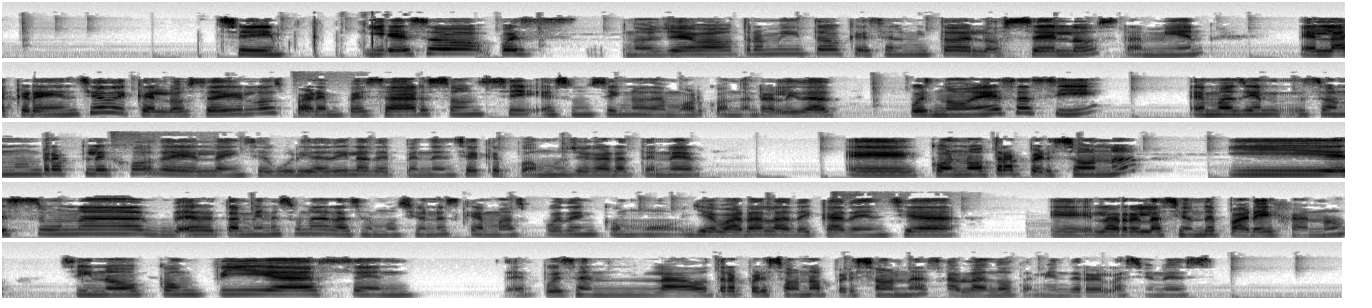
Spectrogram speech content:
Sí, y eso pues nos lleva a otro mito que es el mito de los celos también. En la creencia de que los celos, para empezar, son es un signo de amor, cuando en realidad pues no es así. Eh, más bien son un reflejo de la inseguridad y la dependencia que podemos llegar a tener eh, con otra persona. Y es una, también es una de las emociones que más pueden como llevar a la decadencia la relación de pareja, ¿no? si no confías en eh, pues en la otra persona o personas, hablando también de relaciones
